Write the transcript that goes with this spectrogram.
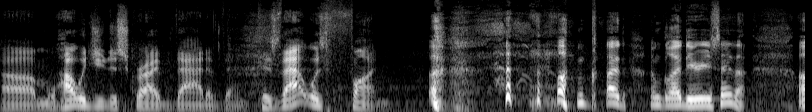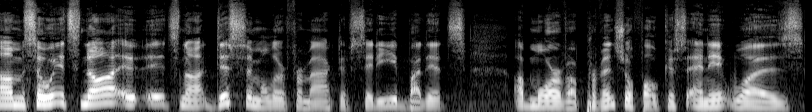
Um, how would you describe that event? Because that was fun. I'm glad. I'm glad to hear you say that. Um, so it's not it, it's not dissimilar from Active City, but it's a more of a provincial focus, and it was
